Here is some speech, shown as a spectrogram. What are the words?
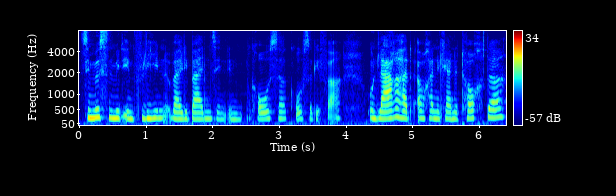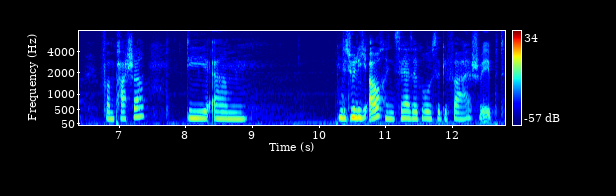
sie müssen mit ihm fliehen, weil die beiden sind in großer, großer Gefahr. Und Lara hat auch eine kleine Tochter vom Pascha, die ähm, natürlich auch in sehr, sehr großer Gefahr schwebt.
